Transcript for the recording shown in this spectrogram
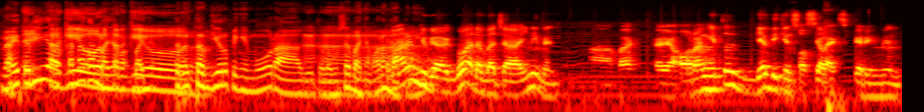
Nah itu Eh, dia karena tergiur, kan banyak, tergiur. banyak ter- tergiur pingin murah gitu loh. Misalnya banyak orang Kemarin juga gue ada baca ini men, apa kayak orang itu dia bikin sosial eksperimen.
